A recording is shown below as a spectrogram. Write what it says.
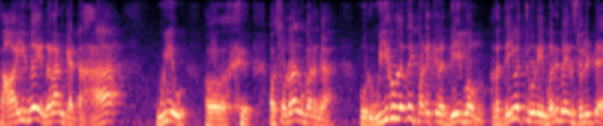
தாயின்னா என்னடான்னு கேட்டால் உயிர் அவர் சொல்கிறாங்க பாருங்கள் ஒரு உயிருள்ளதை படைக்கிற தெய்வம் அந்த தெய்வத்தினுடைய மறுபெயர் சொல்லிட்டு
